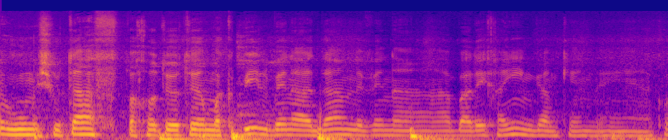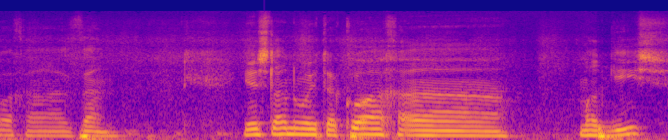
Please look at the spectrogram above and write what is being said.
הוא משותף פחות או יותר מקביל בין האדם לבין הבעלי חיים גם כן, אה, הכוח הזן. יש לנו את הכוח המרגיש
